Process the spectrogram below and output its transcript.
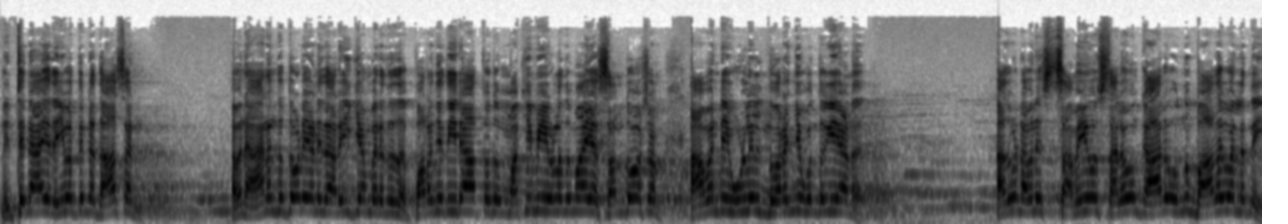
നിത്യനായ ദൈവത്തിന്റെ ദാസൻ അവൻ ആനന്ദത്തോടെയാണ് ഇത് അറിയിക്കാൻ വരുന്നത്. പറഞ്ഞു തീരാത്തതും മഹിമയുള്ളതുമായ സന്തോഷം അവന്റെ ഉള്ളിൽ നുറഞ്ഞു പൊന്തുകയാണ്. അതുകൊണ്ട് അവന് സമയവും സ്ഥലവും കാലവും ഒന്നും ബാധകമല്ലെന്നേ.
